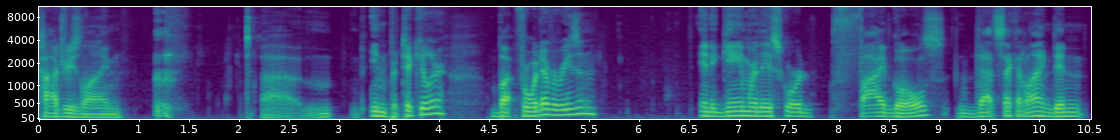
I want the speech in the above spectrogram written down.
Kadri's line uh, in particular, but for whatever reason, in a game where they scored five goals, that second line didn't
